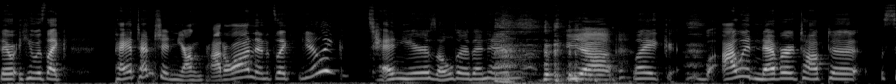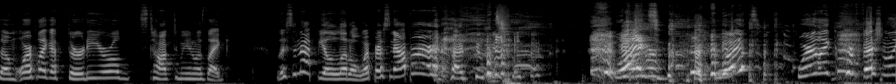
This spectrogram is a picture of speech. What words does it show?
there he was like, "Pay attention, young Padawan," and it's like you're like ten years older than him. Yeah. like I would never talk to some, or if like a thirty year old talked to me and was like, "Listen up, you little whippersnapper," I'd be like, what? what? We're like professionally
